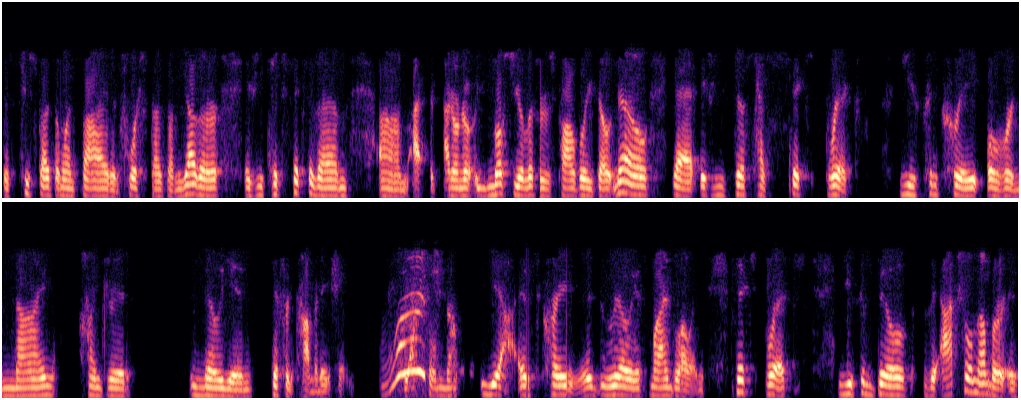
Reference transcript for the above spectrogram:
with two studs on one side and four studs on the other. If you take six of them, um, I, I don't know, most of your listeners probably don't know that if you just have six bricks, you can create over 900 million different combinations. What? yeah, it's crazy. It really, it's mind blowing. Six bricks you can build the actual number is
